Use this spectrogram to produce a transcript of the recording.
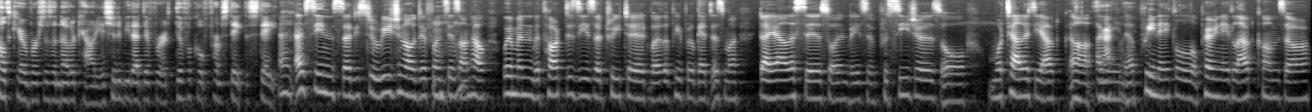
healthcare versus another county. It shouldn't be that different, difficult from state to state. And I've seen studies to regional differences Mm-hmm. on how women with heart disease are treated, whether people get asthma dialysis or invasive procedures or mortality out, uh, I mean, uh, prenatal or perinatal outcomes are.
